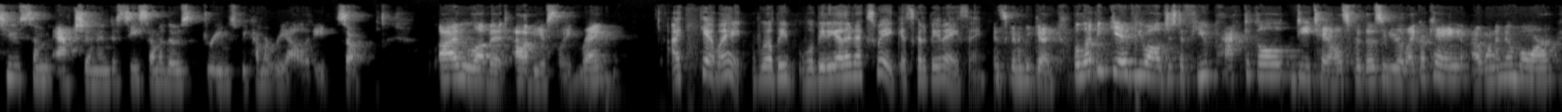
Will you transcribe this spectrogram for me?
to some action and to see some of those dreams become a reality. So I love it, obviously, right? I can't wait. We'll be we'll be together next week. It's going to be amazing. It's going to be good. Well, let me give you all just a few practical details for those of you who are like, okay, I want to know more.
